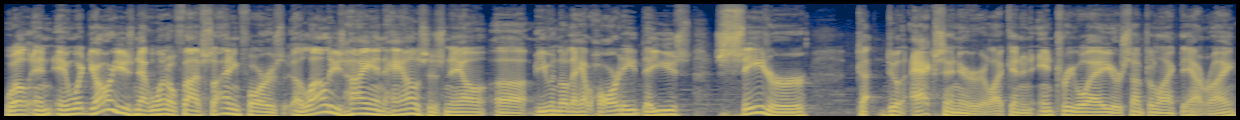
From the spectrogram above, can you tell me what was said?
Well, and, and what y'all are using that 105 siding for is a lot of these high end houses now, uh, even though they have Hardie, they use cedar to do an accent area, like in an entryway or something like that, right?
